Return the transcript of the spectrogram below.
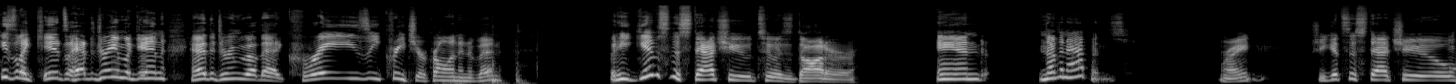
he's like, kids, I had to dream again. I had to dream about that crazy creature crawling into bed. But he gives the statue to his daughter and nothing happens. right? She gets the statue.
